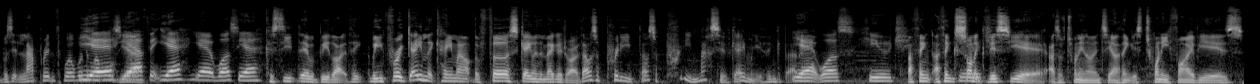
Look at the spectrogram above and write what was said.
was it Labyrinth World with the yeah, bubbles? yeah, I think yeah, yeah. It was. Yeah. because there would be like, I mean, for a game that came out, the first game in the Mega Drive, that was a pretty, that was a pretty massive game when you think about it. Yeah, it was huge. I think, I think Sonic this year, as of 2019, I think it's 25 years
